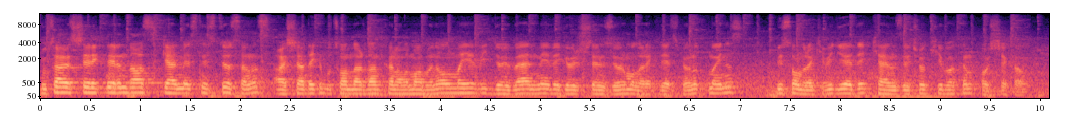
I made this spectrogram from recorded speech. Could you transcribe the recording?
bu tarz içeriklerin daha sık gelmesini istiyorsanız aşağıdaki butonlardan kanalıma abone olmayı, videoyu beğenmeyi ve görüşlerinizi yorum olarak iletmeyi unutmayınız. Bir sonraki videoya dek kendinize çok iyi bakın. Hoşçakalın.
